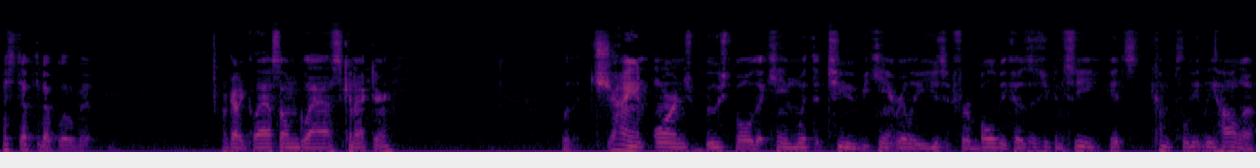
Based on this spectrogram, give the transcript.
I stepped it up a little bit. I've got a glass on glass connector with a giant orange boost bowl that came with the tube. You can't really use it for a bowl because, as you can see, it's completely hollow.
